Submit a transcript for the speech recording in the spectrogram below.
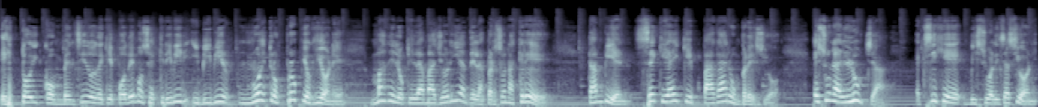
Estoy convencido de que podemos escribir y vivir nuestros propios guiones más de lo que la mayoría de las personas cree. También sé que hay que pagar un precio. Es una lucha, exige visualización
